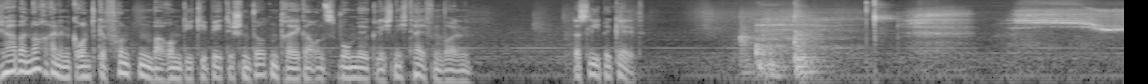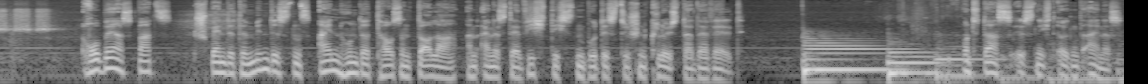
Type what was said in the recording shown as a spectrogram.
Ich habe noch einen Grund gefunden, warum die tibetischen Würdenträger uns womöglich nicht helfen wollen. Das liebe Geld. Robert Spatz spendete mindestens 100.000 Dollar an eines der wichtigsten buddhistischen Klöster der Welt. Und das ist nicht irgendeines.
